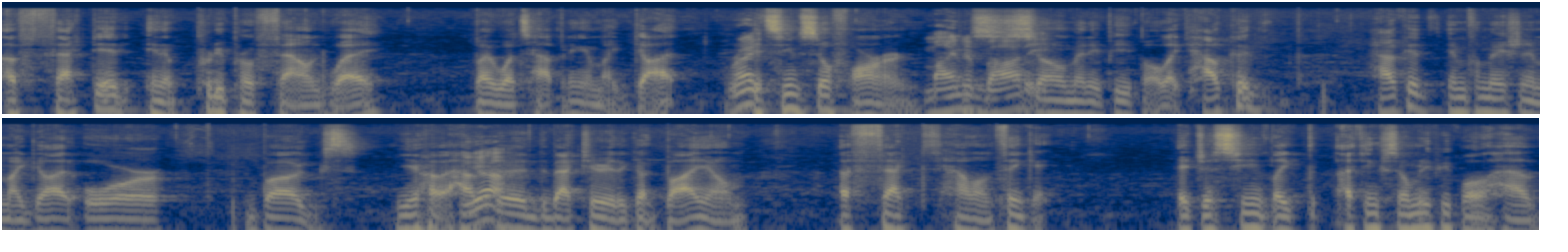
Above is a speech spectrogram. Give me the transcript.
affected in a pretty profound way by what's happening in my gut. Right. It seems so foreign. Mind and body. So many people. Like how could how could inflammation in my gut or bugs, you know, how Yeah. could the bacteria, the gut biome, affect how I'm thinking. It just seems like I think so many people have.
